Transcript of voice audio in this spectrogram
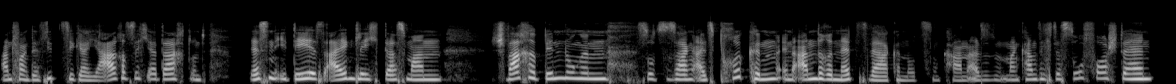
Anfang der 70er Jahre sich erdacht und dessen Idee ist eigentlich, dass man schwache Bindungen sozusagen als Brücken in andere Netzwerke nutzen kann. Also man kann sich das so vorstellen,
